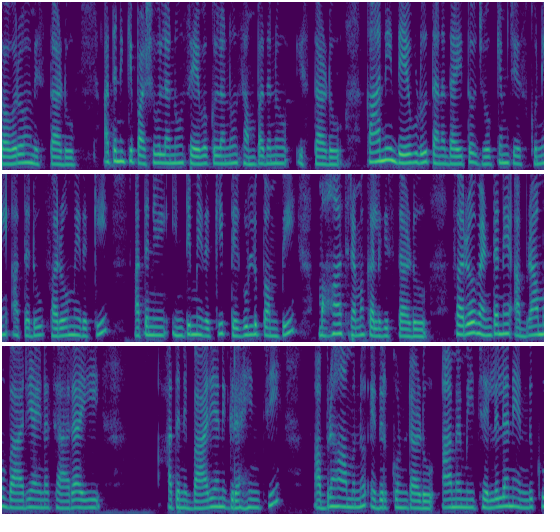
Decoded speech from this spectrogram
గౌరవం ఇస్తాడు. అతనికి పశువులను సేవకులను సంపదను ఇస్తాడు. కానీ దేవుడు తన దయతో జోక్యం చేసుకుని అతడు ఫరో మీదకి అతని ఇంటి మీదకి తెగుళ్ళు పంపి మహాశ్రమ కలిగిస్తాడు. ఫరో వెంటనే అబ్రాము భార్య అయిన సారాయి అతని భార్యని గ్రహించి అబ్రహామును ఎదుర్కొంటాడు. ఆమె మీ చెల్లెలని ఎందుకు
